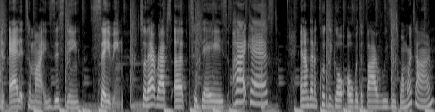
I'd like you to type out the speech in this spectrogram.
and add it to my existing savings. So that wraps up today's podcast. And I'm going to quickly go over the five reasons one more time.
